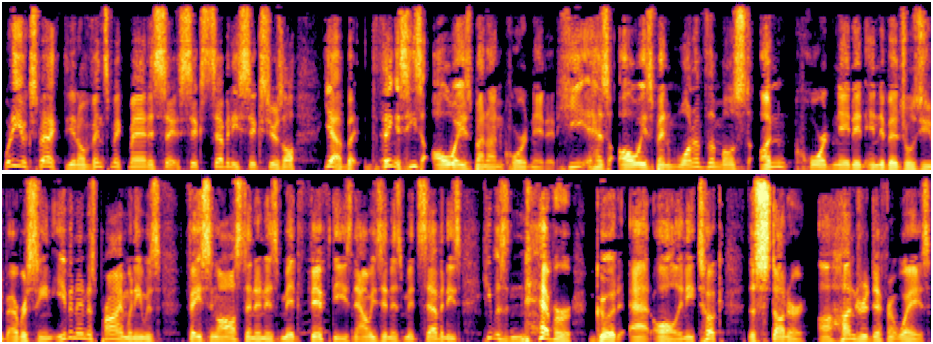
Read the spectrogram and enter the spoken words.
what do you expect? You know, Vince McMahon is six, 76 years old. Yeah, but the thing is, he's always been uncoordinated. He has always been one of the most uncoordinated individuals you've ever seen, even in his prime when he was facing Austin in his mid 50s. Now he's in his mid 70s. He was never good at all. And he took the stunner a hundred different ways.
